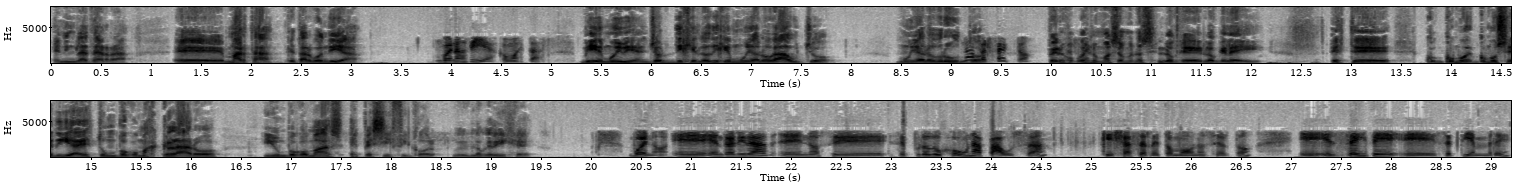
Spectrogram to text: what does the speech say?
en Inglaterra. Eh, Marta, ¿qué tal? Buen día. Buenos días, ¿cómo estás? Bien, muy bien. Yo dije, lo dije muy a lo gaucho, muy a lo bruto. perfecto. Pero bueno, más o menos es lo que, lo que leí. Este, ¿cómo, ¿Cómo sería esto un poco más claro y un poco más específico, lo que dije? Bueno, eh, en realidad eh, no se, se produjo una pausa, que ya se retomó, ¿no es cierto? Eh, el 6 de septiembre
